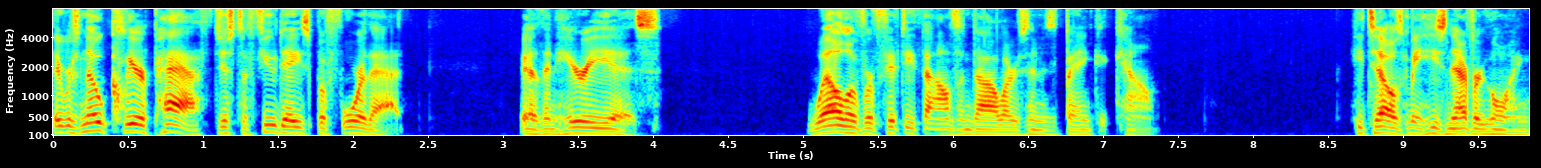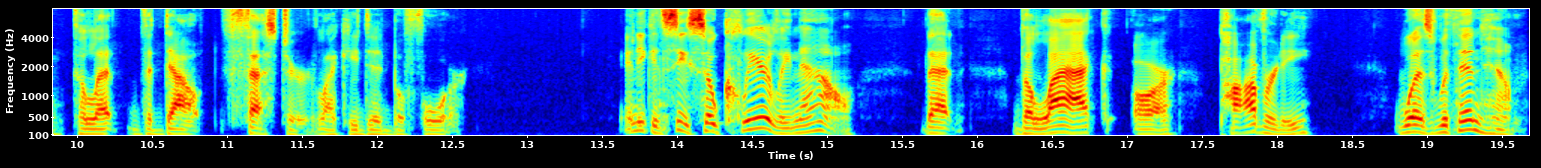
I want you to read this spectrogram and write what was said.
There was no clear path just a few days before that. And then here he is, well over $50,000 in his bank account. He tells me he's never going to let the doubt fester like he did before. And you can see so clearly now that the lack or poverty was within him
